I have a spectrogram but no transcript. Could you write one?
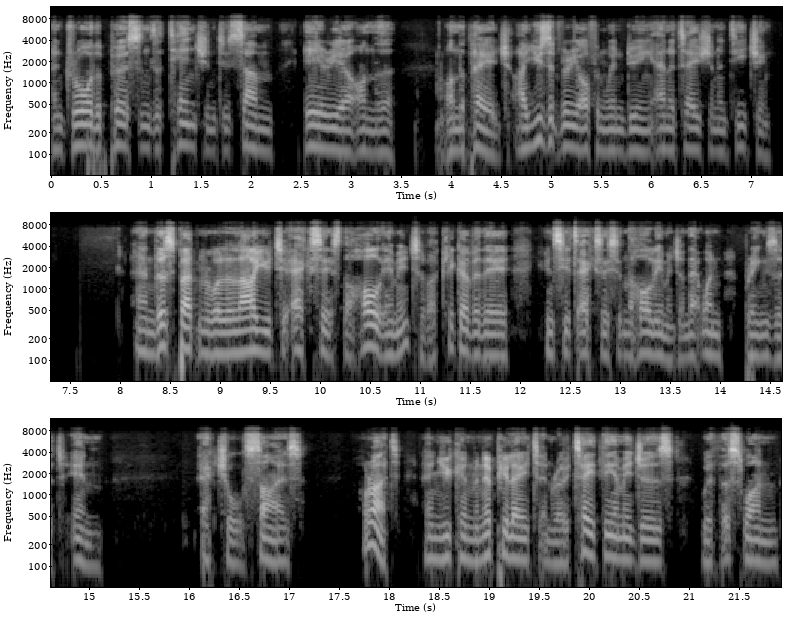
and draw the person's attention to some area on the on the page. I use it very often when doing annotation and teaching. And this button will allow you to access the whole image. So if I click over there, you can see it's accessing the whole image and that one brings it in actual size. All right, and you can manipulate and rotate the images with this one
